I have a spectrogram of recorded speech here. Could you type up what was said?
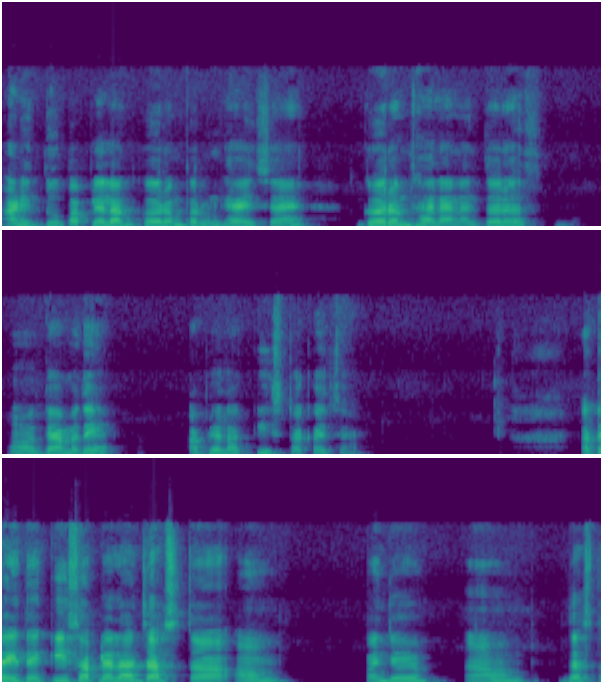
आणि तूप आपल्याला गरम करून घ्यायचं आहे. गरम झाल्यानंतरच त्यामध्ये आपल्याला किस टाकायचा आहे. आता इथे किस आपल्याला जास्त म्हणजे जास्त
